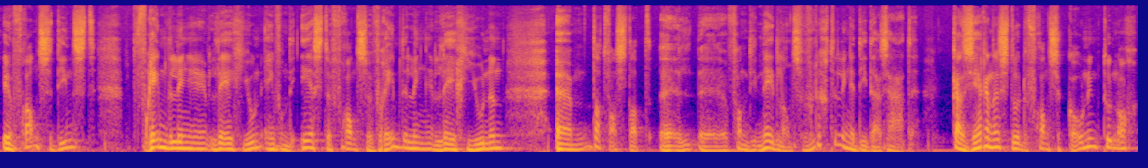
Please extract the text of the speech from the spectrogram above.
in Franse dienst. Vreemdelingenlegioen, een van de eerste Franse vreemdelingenlegioenen. Ehm, dat was dat eh, eh, van die Nederlandse vluchtelingen die daar zaten. Kazernes door de Franse koning toen nog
